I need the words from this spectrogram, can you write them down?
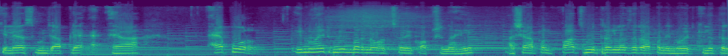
केल्यास म्हणजे आपल्या ह्या ॲपवर इन्व्हाइट मेंबर नावाचं एक ऑप्शन आहे. अशा आपण पाच मित्रांना जर आपण इन्व्हाइट केलं तर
